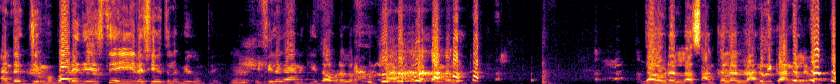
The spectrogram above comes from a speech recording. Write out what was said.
అంటే జిమ్ బాడీ చేస్తే ఈడ చేతుల మీద ఉంటాయి. ఈ ఫిలగానికి దవడల అంతటా కండలు ఉంటాయి. దవడల్లా సంకలల్లా అన్ని కండలే ఉంటాయి.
